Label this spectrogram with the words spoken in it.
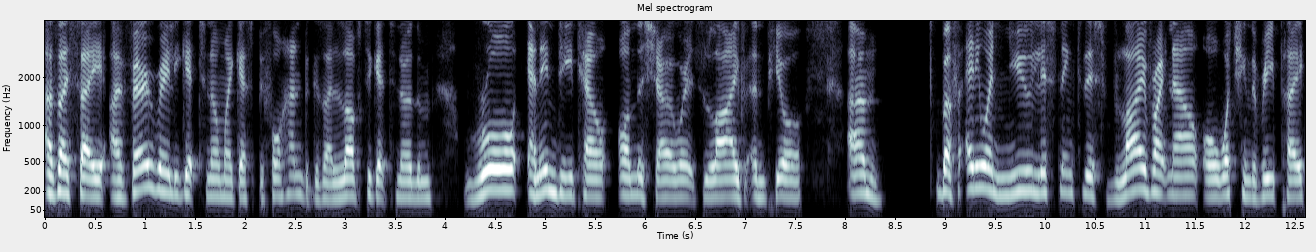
as i say i very rarely get to know my guests beforehand because i love to get to know them raw and in detail on the show where it's live and pure. Um, but for anyone new listening to this live right now or watching the replay,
